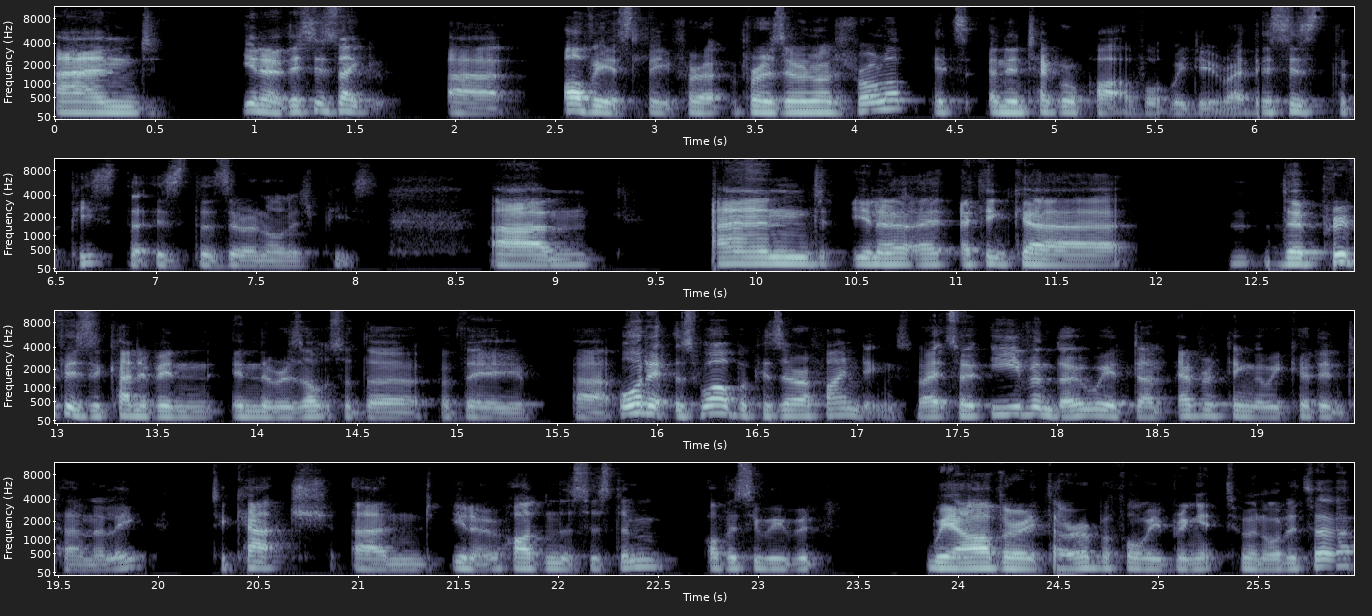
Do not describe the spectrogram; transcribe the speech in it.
and you know this is like uh, obviously for a, for a zero knowledge rollup, it's an integral part of what we do, right? This is the piece that is the zero knowledge piece, um, and you know I, I think uh, the proof is kind of in in the results of the of the uh, audit as well because there are findings right so even though we had done everything that we could internally to catch and you know harden the system obviously we would we are very thorough before we bring it to an auditor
